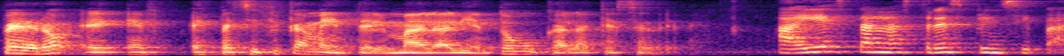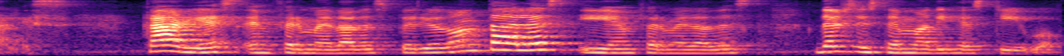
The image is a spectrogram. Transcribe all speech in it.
pero eh, específicamente el mal aliento bucal a qué se debe. Ahí están las tres principales. Caries, enfermedades periodontales y enfermedades del sistema digestivo.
